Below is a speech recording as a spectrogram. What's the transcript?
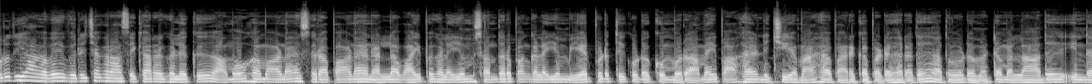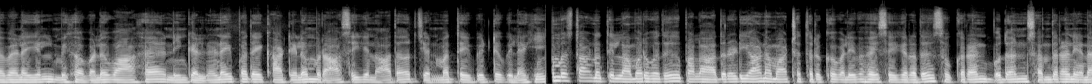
உறுதியாகவே விருச்சக ராசிக்காரர்களுக்கு அமோகமான சிறப்பான நல்ல வாய்ப்புகளையும் சந்தர்ப்பங்களையும் ஏற்படுத்தி கொடுக்கும் ஒரு அமைப்பாக நிச்சயமாக பார்க்கப்படுகிறது. அதோடு மட்டுமல்லாது இந்த வேளையில் மிக வலுவாக நீங்கள் நினைப்பதை காட்டிலும் ராசியின் ஆதர் ஜென்மத்தை விட்டு விலகி குடும்பஸ்தானத்தில் அமர்வது பல அதிரடியான மாற்றத்திற்கு வழிவகை செய்கிறது. சுக்கரன் புதன் சந்திரன் என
